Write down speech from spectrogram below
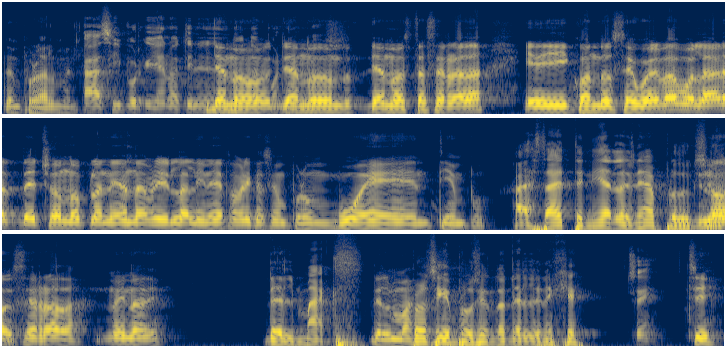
temporalmente. Ah, sí, porque ya no tienen... Ya no, ya no, ya no está cerrada. Y cuando se vuelva a volar, de hecho, no planean abrir la línea de fabricación por un buen tiempo. Ah, está detenida la línea de producción No, cerrada. No hay nadie. del Max. Del MAX. Pero siguen produciendo en el NG. Sí. Sí,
